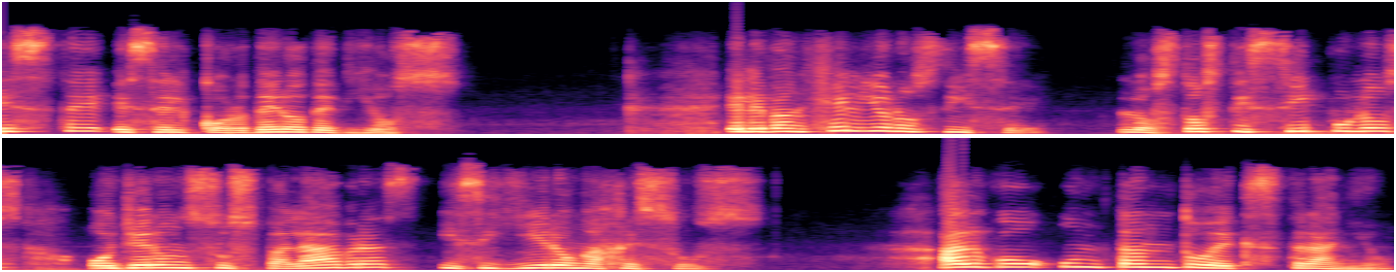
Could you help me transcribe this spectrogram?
este es el Cordero de Dios. El Evangelio nos dice, los dos discípulos oyeron sus palabras y siguieron a Jesús. Algo un tanto extraño.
